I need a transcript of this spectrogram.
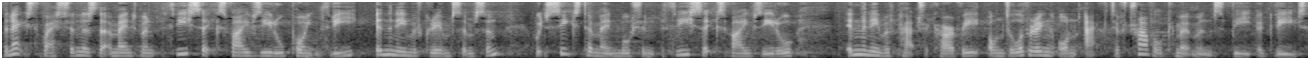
The next question is that Amendment 3650.3 in the name of Graham Simpson, which seeks to amend motion 3650 in the name of Patrick Harvey on delivering on active travel commitments be agreed.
